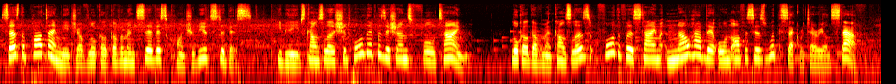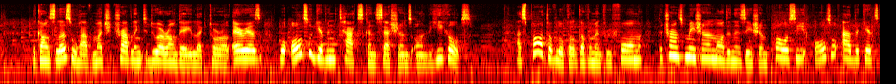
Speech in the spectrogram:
says the part-time nature of local government service contributes to this. He believes councillors should hold their positions full-time. Local government councillors, for the first time, now have their own offices with secretarial staff. The councillors who have much travelling to do around their electoral areas were also given tax concessions on vehicles. As part of local government reform, the Transformation and Modernization Policy also advocates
